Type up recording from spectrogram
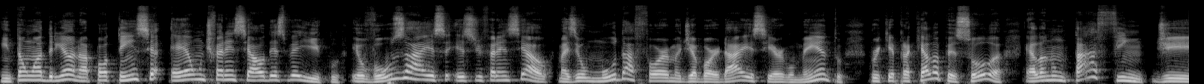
Então, Adriano, a potência é um diferencial desse veículo. Eu vou usar esse, esse diferencial, mas eu mudo a forma de abordar esse argumento, porque para aquela pessoa, ela não está afim de,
